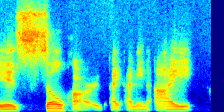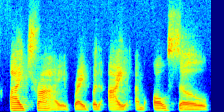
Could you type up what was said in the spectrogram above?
is so hard. I, I mean, I, I try, right? But I am also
